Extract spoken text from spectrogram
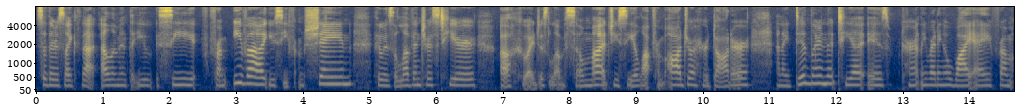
So there's like that element that you see from Eva, you see from Shane, who is the love interest here, uh, who I just love so much. You see a lot from Audre, her daughter. And I did learn that Tia is currently writing a YA from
